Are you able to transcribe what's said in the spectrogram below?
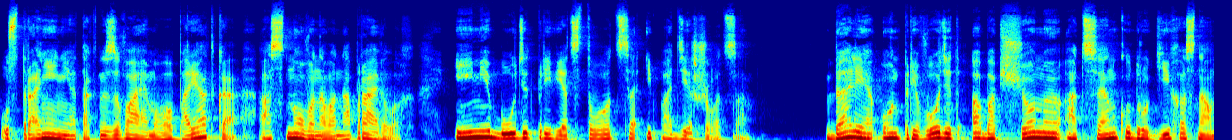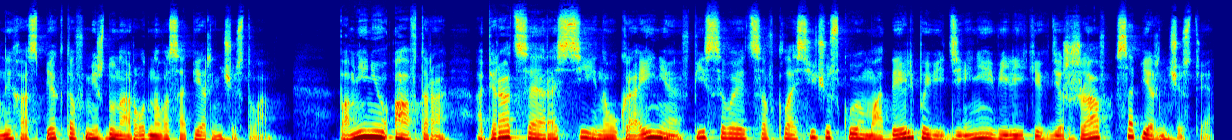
устранение так называемого порядка, основанного на правилах, ими будет приветствоваться и поддерживаться. Далее он приводит обобщенную оценку других основных аспектов международного соперничества. По мнению автора, операция России на Украине вписывается в классическую модель поведения великих держав в соперничестве.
